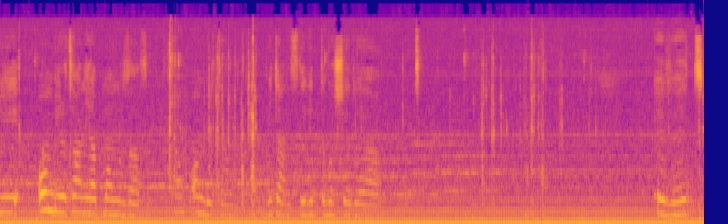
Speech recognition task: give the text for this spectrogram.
Bir 11 tane yapmamız lazım. Tam 11 tane. Bir tanesi de gitti boş yere ya. Evet.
